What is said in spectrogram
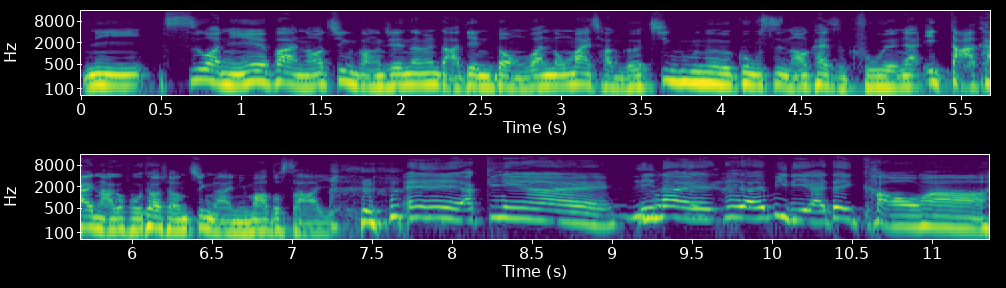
你吃完年夜饭，然后进房间那边打电动，玩龙脉长歌，进入那个故事，然后开始哭。人家一打开拿个佛跳墙进来，你妈都傻眼。哎、欸，阿健哎，你来你来闭你还得考嘛？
